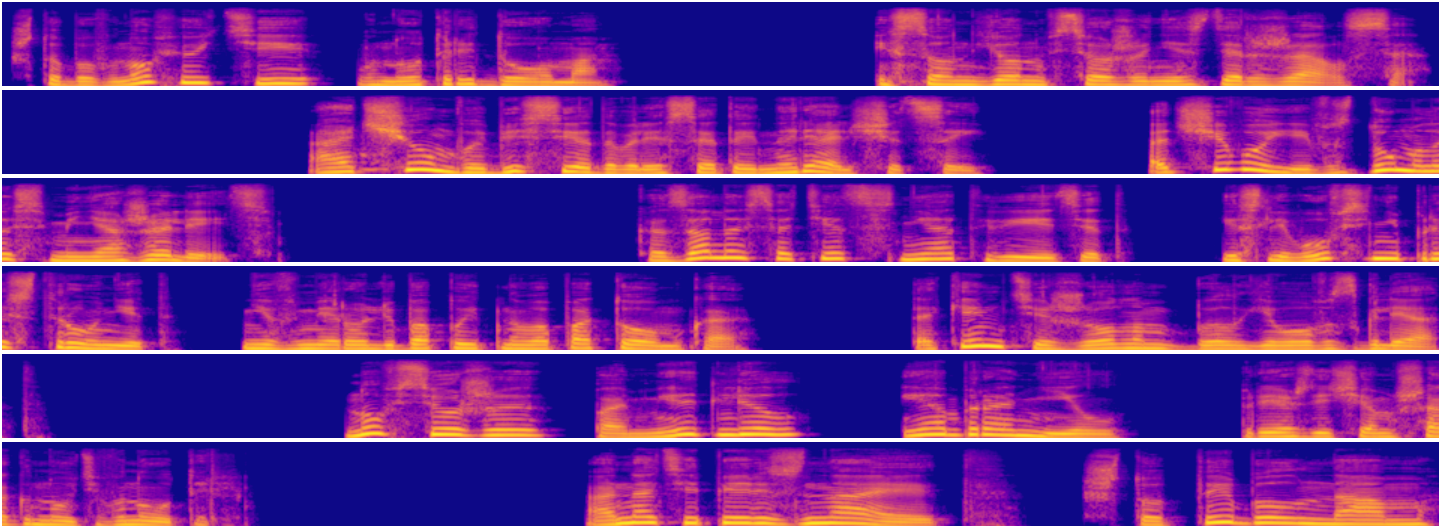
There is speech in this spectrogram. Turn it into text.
чтобы вновь уйти внутрь дома. И Сон Йон все же не сдержался. «А о чем вы беседовали с этой ныряльщицей? Отчего ей вздумалось меня жалеть?» Казалось, отец не ответит, если вовсе не приструнит не в меру любопытного потомка. Таким тяжелым был его взгляд. Но все же помедлил и обронил, прежде чем шагнуть внутрь. Она теперь знает, что ты был нам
